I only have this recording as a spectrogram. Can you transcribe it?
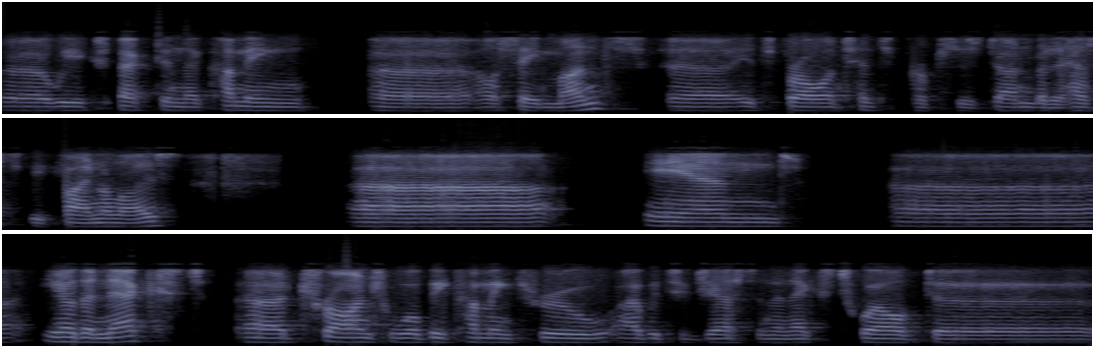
uh, we expect in the coming, uh, I'll say months. It's for all intents and purposes done, but it has to be finalized. And you know, the next tranche will be coming through, I would suggest in the next 12 to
